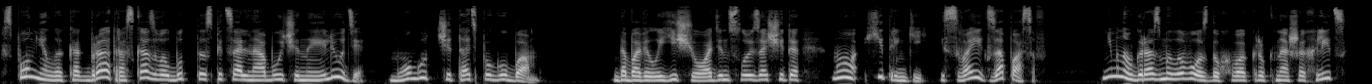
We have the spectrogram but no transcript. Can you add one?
Вспомнила, как брат рассказывал, будто специально обученные люди могут читать по губам. Добавила еще один слой защиты, но хитренький, из своих запасов. Немного размыла воздух вокруг наших лиц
